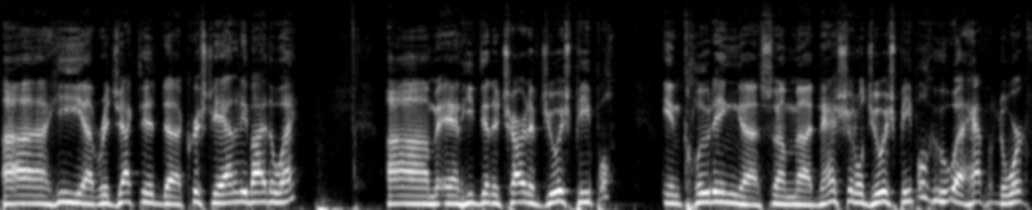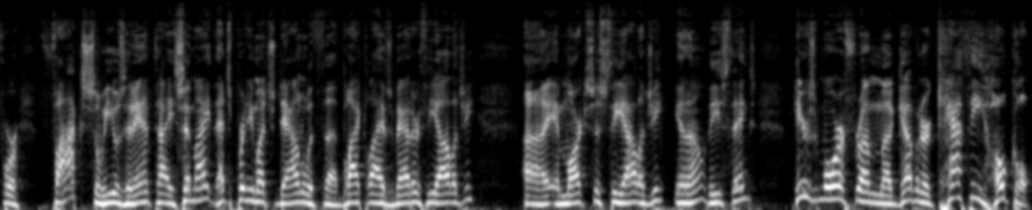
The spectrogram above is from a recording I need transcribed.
Uh, he uh, rejected uh, Christianity, by the way, um, and he did a chart of Jewish people, including uh, some uh, national Jewish people who uh, happened to work for Fox. So he was an anti-Semite. That's pretty much down with Black Lives Matter theology and Marxist theology. You know these things. Here's more from uh, Governor Kathy Hochul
